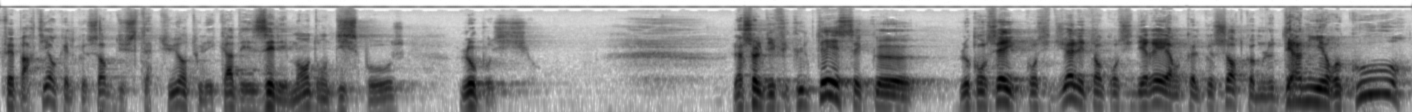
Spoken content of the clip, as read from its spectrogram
fait partie en quelque sorte du statut, en tous les cas des éléments dont dispose l'opposition. La seule difficulté, c'est que le Conseil constitutionnel étant considéré en quelque sorte comme le dernier recours,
